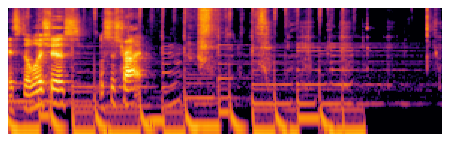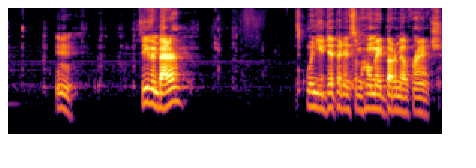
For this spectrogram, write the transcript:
it's delicious. Let's just try it. Mmm. It's even better when you dip it in some homemade buttermilk ranch.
